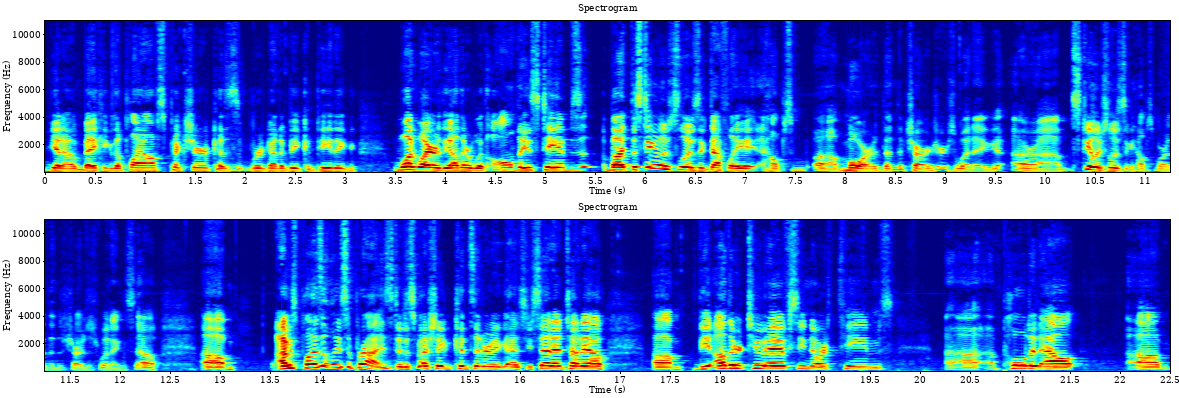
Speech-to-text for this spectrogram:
you know, making the playoffs picture because we're going to be competing one way or the other with all these teams. But the Steelers losing definitely helps uh, more than the Chargers winning, or uh, Steelers losing helps more than the Chargers winning. So um, I was pleasantly surprised, and especially considering, as you said, Antonio, um, the other two AFC North teams uh, pulled it out. Um,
